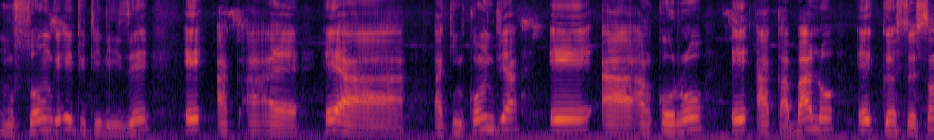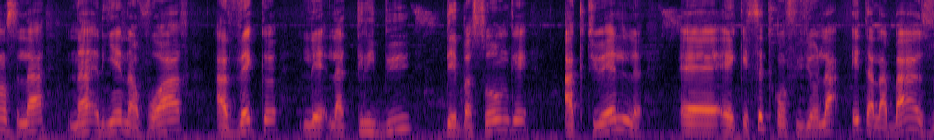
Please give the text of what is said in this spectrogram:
Musong est utilisé et à, et à, à Kinkonja et à Ankoro et à Kabalo et que ce sens-là n'a rien à voir avec la tribu des Basong actuels euh, et que cette confusion-là est à la base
